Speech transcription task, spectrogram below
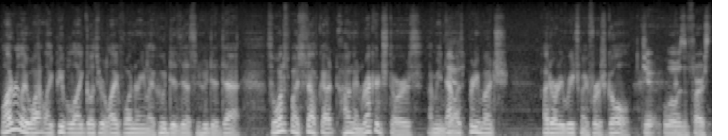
well, I really want like people like go through life wondering like who did this and who did that. So once my stuff got hung in record stores, I mean that Yeah. was pretty much, I'd already reached my first goal. You, what was the first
